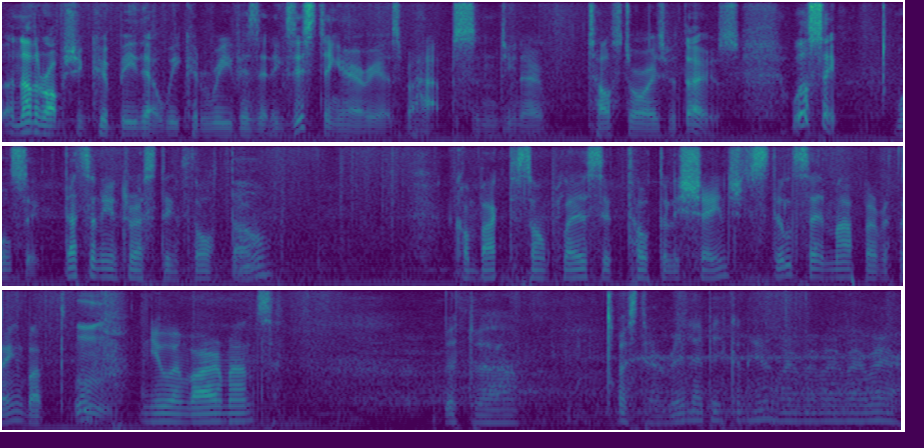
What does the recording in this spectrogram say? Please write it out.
another option could be that we could revisit existing areas, perhaps, and you know, tell stories with those. We'll see. We'll see. That's an interesting thought, though. Come back to some place, it totally changed. Still same map, everything, but Mm. new environment. But uh, is there really a beacon here? Where, where, where, where, where?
